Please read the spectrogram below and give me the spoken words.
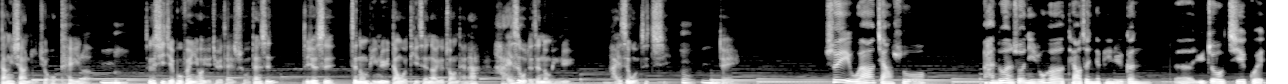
当下你就 OK 了。嗯嗯这个细节部分以后有机会再说，但是这就是振动频率。当我提升到一个状态，它还是我的振动频率，还是我自己。嗯嗯，对，所以我要讲说，很多人说你如何调整你的频率跟呃宇宙接轨，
